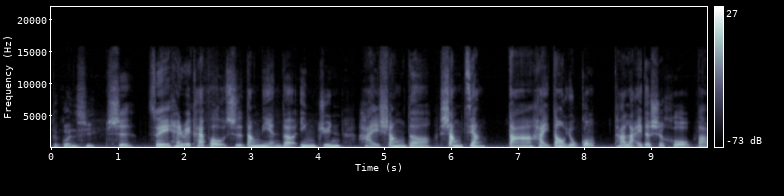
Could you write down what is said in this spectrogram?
的关系。是。所以 Henry Keppel 是当年的英军海上的上将，打海盗有功。他来的时候把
